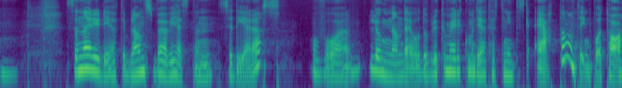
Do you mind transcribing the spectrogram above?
Mm. Sen är det ju det att ibland så behöver ju hästen sederas och vara lugnande och då brukar man ju rekommendera att hästen inte ska äta någonting på ett tag.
